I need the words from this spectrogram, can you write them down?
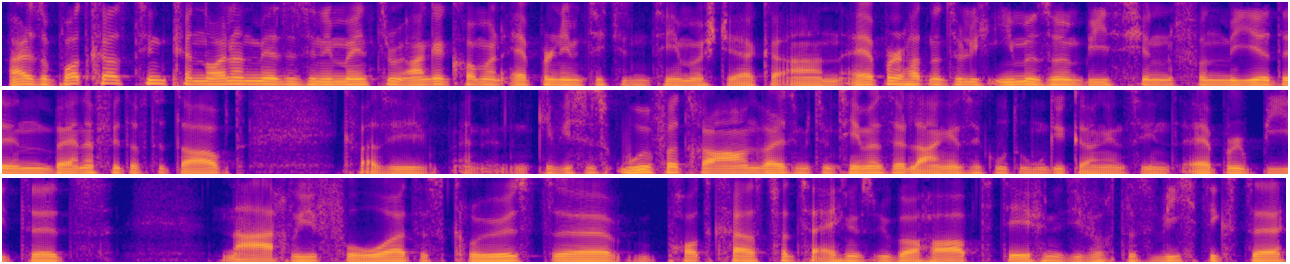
Also Podcasts sind kein Neuland mehr, sie sind im Mainstream angekommen. Apple nimmt sich diesem Thema stärker an. Apple hat natürlich immer so ein bisschen von mir den Benefit of the Doubt, quasi ein, gewisses Urvertrauen, weil sie mit dem Thema sehr lange sehr gut umgegangen sind. Apple bietet nach wie vor das größte Podcast-Verzeichnis überhaupt, definitiv auch das wichtigste.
